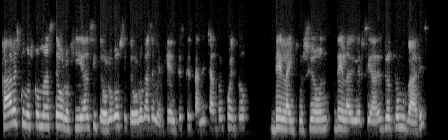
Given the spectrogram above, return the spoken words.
cada vez conozco más teologías y teólogos y teólogas emergentes que están echando el cuento de la inclusión de la diversidad desde otros lugares.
